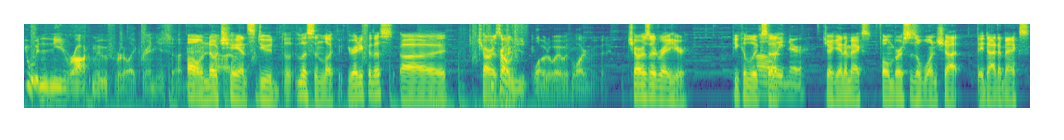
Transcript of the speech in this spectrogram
You wouldn't need rock move for like Renya Sun. Oh right? no Uh, chance, dude. L- listen, look. You ready for this? Uh, You Charizard. probably just blow it away with water move. anyway. Charizard right here. Oh Pikaluxa, wait, no. Gigantamax, Foam Burst is a one shot. They die to max.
